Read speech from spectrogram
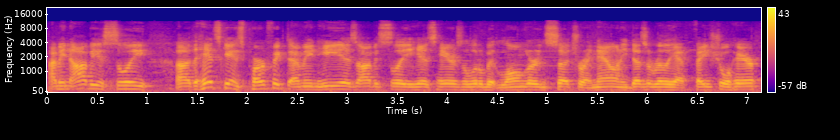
I mean, obviously... Uh, the head scan is perfect. I mean, he is obviously, his hair is a little bit longer and such right now, and he doesn't really have facial hair.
